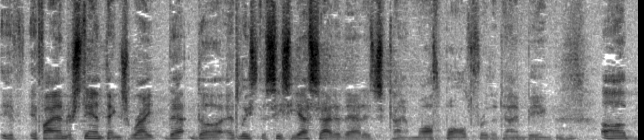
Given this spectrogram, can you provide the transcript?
if, if I understand things right, that the at least the CCS side of that is kind of mothballed for the time being. Mm-hmm. Um,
